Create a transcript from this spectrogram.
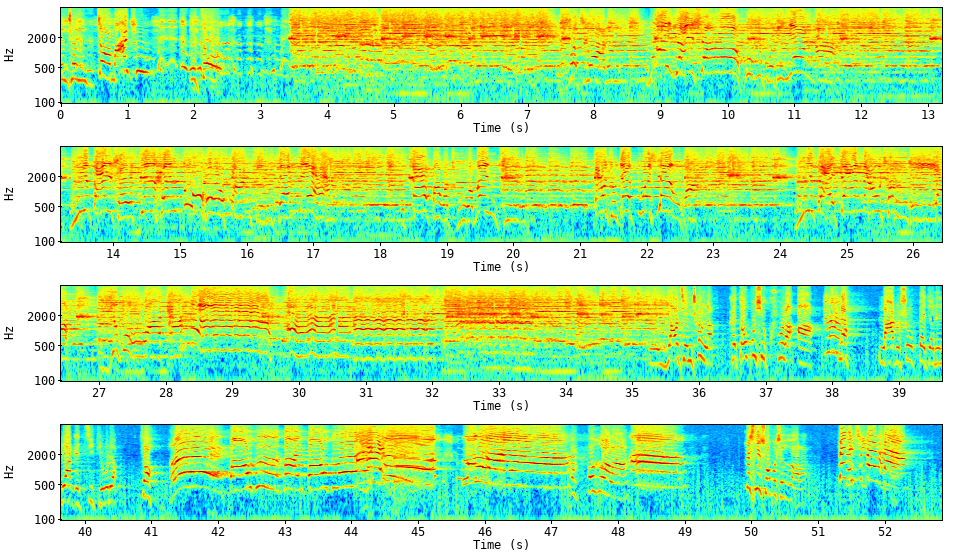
一块进城找妈去。都不许哭了啊！来，拉着手，别叫你俩给挤丢了。走。哎，包子，卖包子嘞！我饿了。饿了？啊。那谁说不是饿了？咱来吃饭吧。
